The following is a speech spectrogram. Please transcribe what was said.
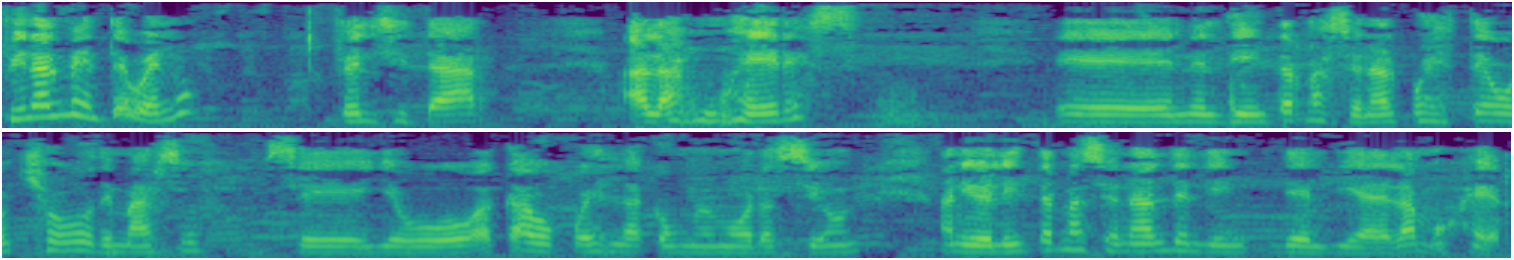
Finalmente bueno felicitar a las mujeres eh, en el Día Internacional, pues este 8 de marzo se llevó a cabo pues la conmemoración a nivel internacional del del Día de la Mujer.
